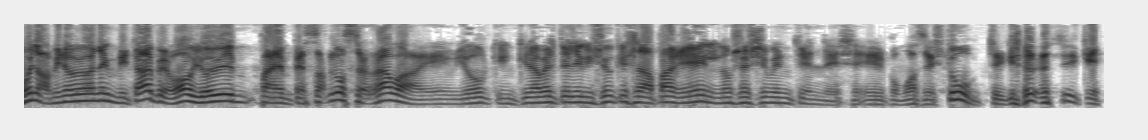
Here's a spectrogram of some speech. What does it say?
Bueno, a mí no me van a invitar, pero vamos, yo para empezar lo cerraba. Eh, yo, quien quiera ver televisión, que se la pague él. No sé si me entiendes. Eh, como haces tú. Te quiero decir que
